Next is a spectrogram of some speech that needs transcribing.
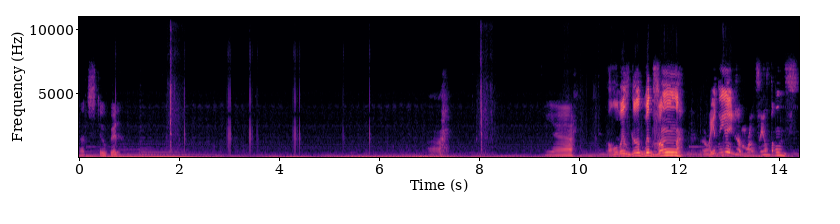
That's stupid. Yeah. Always good with some radiation resistance.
